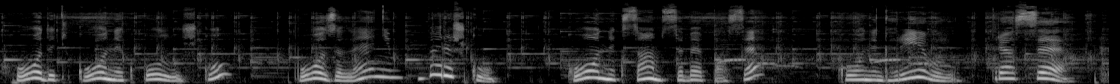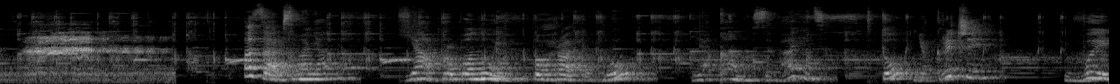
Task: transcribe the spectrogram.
Ходить коник по лужку, по зеленім бережку. Коник сам себе пасе, коник гривою трясе. А зараз, малята, я пропоную пограти в гру, яка називається Хто як кричить. Ви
